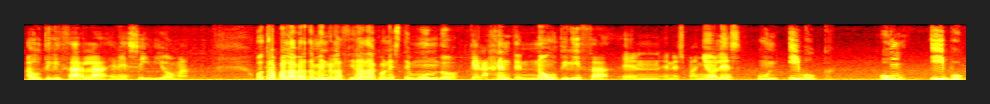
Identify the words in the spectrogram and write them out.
a utilizarla en ese idioma. Otra palabra también relacionada con este mundo, que la gente no utiliza en, español, es un ebook. Un ebook.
